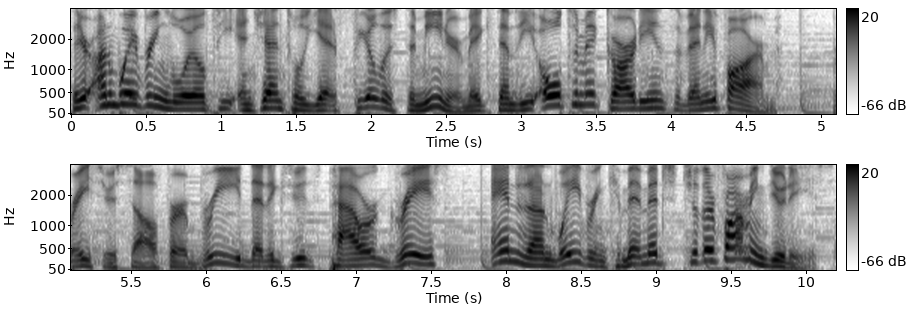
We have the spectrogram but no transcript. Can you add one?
Their unwavering loyalty and gentle yet fearless demeanor make them the ultimate guardians of any farm. Brace yourself for a breed that exudes power, grace, and an unwavering commitment to their farming duties.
